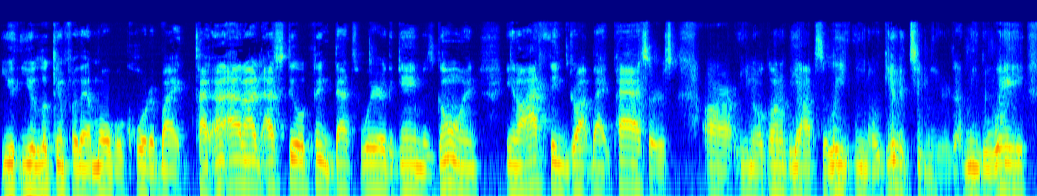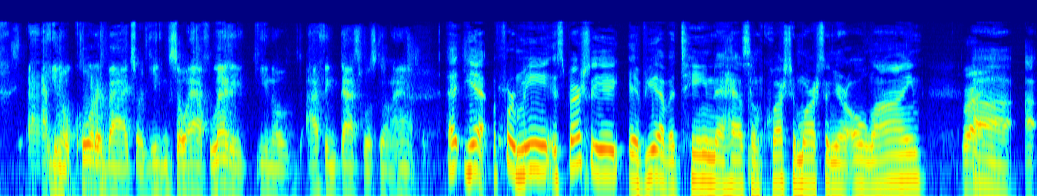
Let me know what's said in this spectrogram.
You, you're looking for that mobile quarterback type, and I, I still think that's where the game is going. You know, I think drop back passers are you know going to be obsolete. You know, give it ten years. I mean, the way you know quarterbacks are getting so athletic, you know, I think that's what's going to happen. Uh, yeah, for me, especially if you have a team that has some question marks on your O line. Right. Uh, I,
